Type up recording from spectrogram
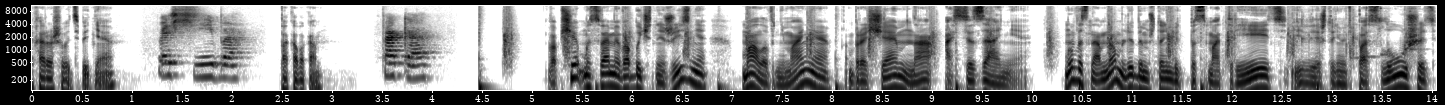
Хорошего тебе дня. Спасибо. Пока-пока. Пока. Вообще, мы с вами в обычной жизни мало внимания обращаем на осязание. Мы в основном любим что-нибудь посмотреть или что-нибудь послушать.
